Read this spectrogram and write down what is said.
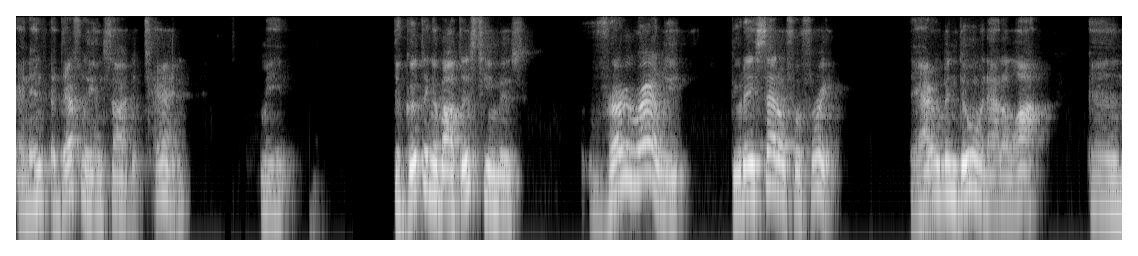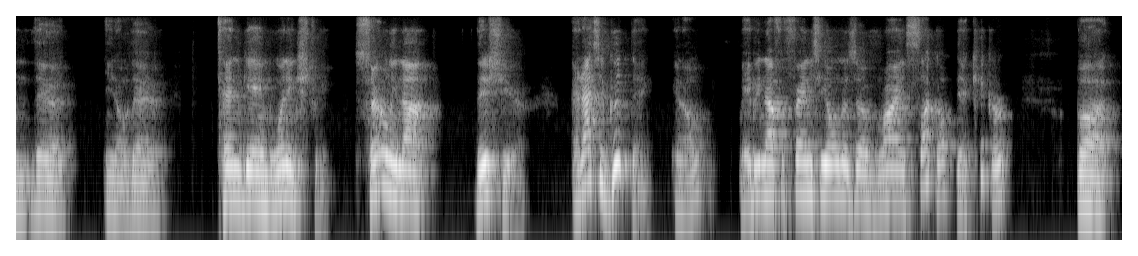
and in, definitely inside the 10, I mean, the good thing about this team is very rarely do they settle for three. They haven't been doing that a lot in their, you know, their 10 game winning streak. Certainly not this year. And that's a good thing, you know. Maybe not for fantasy owners of Ryan Succop, their kicker, but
